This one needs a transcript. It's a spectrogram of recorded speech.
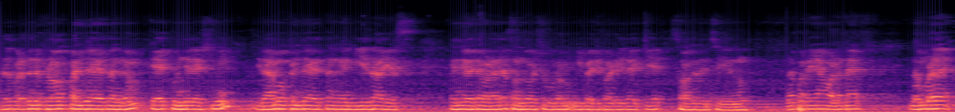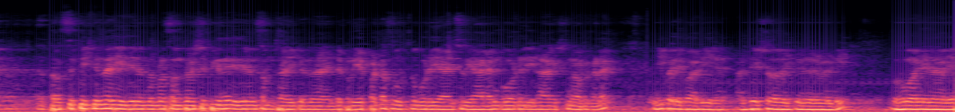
അതുപോലെ തന്നെ ബ്ലോക്ക് പഞ്ചായത്ത് അംഗം കെ കുഞ്ഞുലക്ഷ്മി ഗ്രാമപഞ്ചായത്ത് അംഗം ഗീത എസ് എന്നിവരെ വളരെ സന്തോഷപൂർവം ഈ പരിപാടിയിലേക്ക് സ്വാഗതം ചെയ്യുന്നു. എന്താ പറയാ വളരെ നമ്മളെ ത്രസിപ്പിക്കുന്ന രീതിയിൽ നമ്മളെ സന്തോഷിപ്പിക്കുന്ന രീതിയിൽ സംസാരിക്കുന്ന എന്റെ പ്രിയപ്പെട്ട സുഹൃത്തു കൂടിയായ ശ്രീ ആലങ്കോട് ലീലാകൃഷ്ണൻ അവരുടെ ഈ പരിപാടിയിൽ അധ്യക്ഷത വഹിക്കുന്നതിന് വേണ്ടി ബഹുമാനായ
